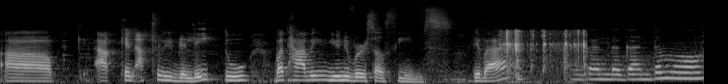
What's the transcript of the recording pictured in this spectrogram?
uh, can actually relate to but having universal themes, 'di ba? Ang ganda-ganda mo.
